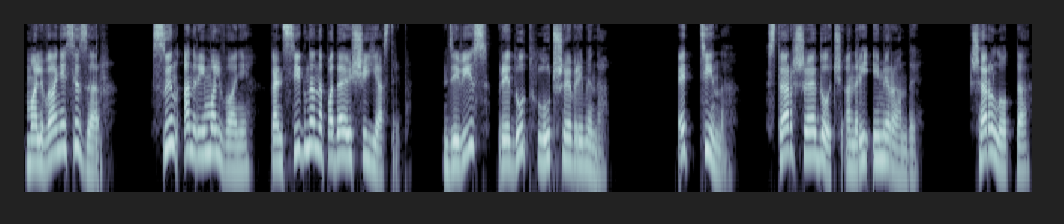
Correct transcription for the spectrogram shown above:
Мальвани Сезар, сын Анри Мальвани, консигна нападающий ястреб. Девиз «Придут лучшие времена». Эттина, старшая дочь Анри и Миранды. Шарлотта,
